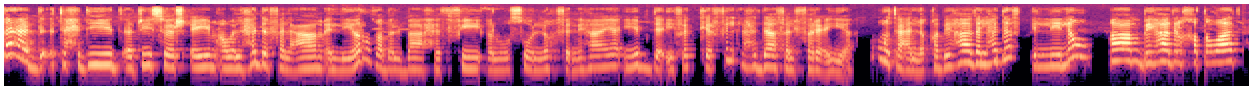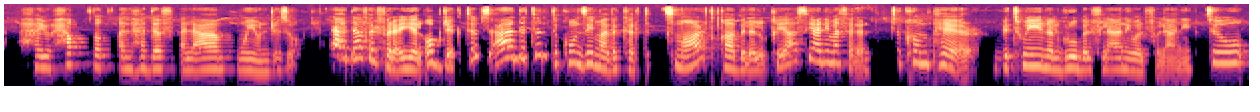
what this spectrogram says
بعد تحديد الريسيرش ايم أو الهدف العام اللي يرغب الباحث في الوصول له في النهاية يبدأ يفكر في الأهداف الفرعية. المتعلقه بهذا الهدف اللي لو قام بهذه الخطوات حيحقق الهدف العام وينجزه. الأهداف الفرعية ال objectives عادة تكون زي ما ذكرت SMART قابلة للقياس. يعني مثلا to compare between ال group الفلاني والفلاني to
